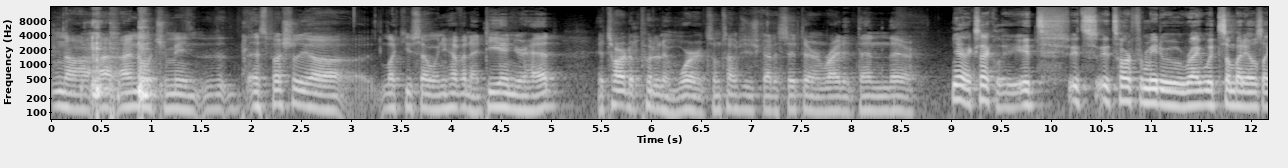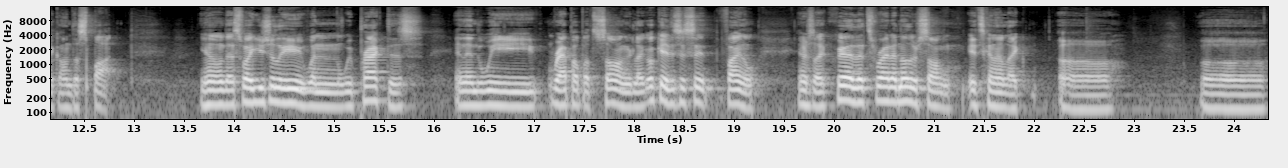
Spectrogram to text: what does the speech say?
No, I, I know what you mean. Especially uh, like you said, when you have an idea in your head, it's hard to put it in words. Sometimes you just got to sit there and write it then and there. Yeah, exactly. It's it's it's hard for me to write with somebody else like on the spot. You know, that's why usually when we practice and then we wrap up a song, we're like, okay, this is it, final. And it's like, okay, let's write another song. It's kind of like, uh, uh, and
